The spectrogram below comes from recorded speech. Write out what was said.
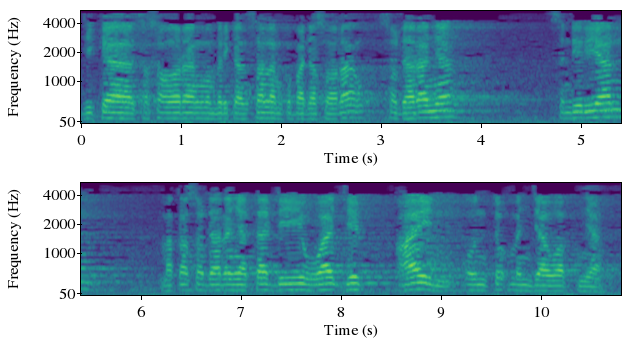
Jika seseorang memberikan salam kepada seorang saudaranya sendirian, maka saudaranya tadi wajib ain untuk menjawabnya.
